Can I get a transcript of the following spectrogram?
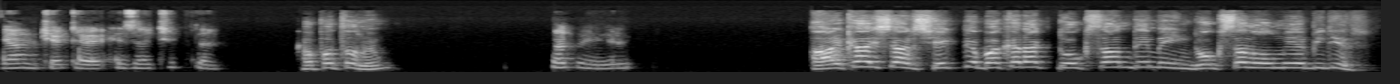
Hocam chat herkes açık da. Kapatalım. Bakmayın. Arkadaşlar şekle bakarak 90 demeyin. 90 olmayabilir.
